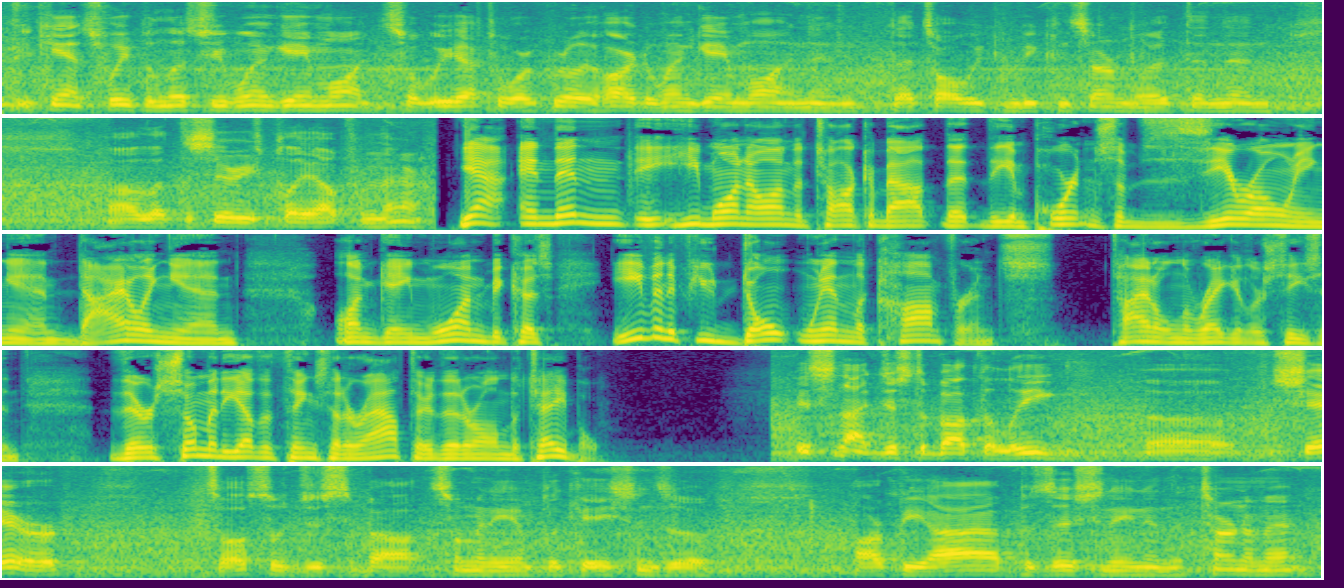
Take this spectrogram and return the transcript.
you can't sweep unless you win Game One. So we have to work really hard to win Game One, and that's all we can be concerned with. And then uh, let the series play out from there. Yeah, and then he went on to talk about the, the importance of zeroing in, dialing in on game one, because even if you don't win the conference title in the regular season, there are so many other things that are out there that are on the table. It's not just about the league uh, share. It's also just about so many implications of RPI positioning in the tournament.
